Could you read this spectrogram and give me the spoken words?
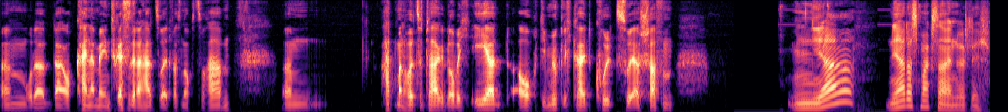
ähm, oder da auch keiner mehr Interesse daran hat, so etwas noch zu haben, ähm, hat man heutzutage, glaube ich, eher auch die Möglichkeit, Kult zu erschaffen. Ja, ja, das mag sein, wirklich.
